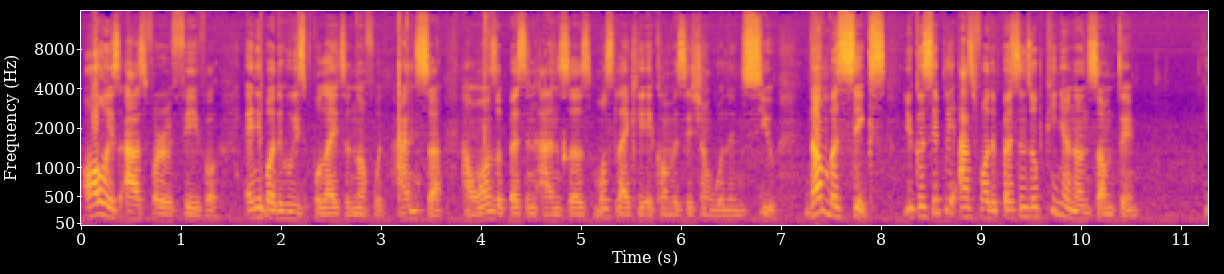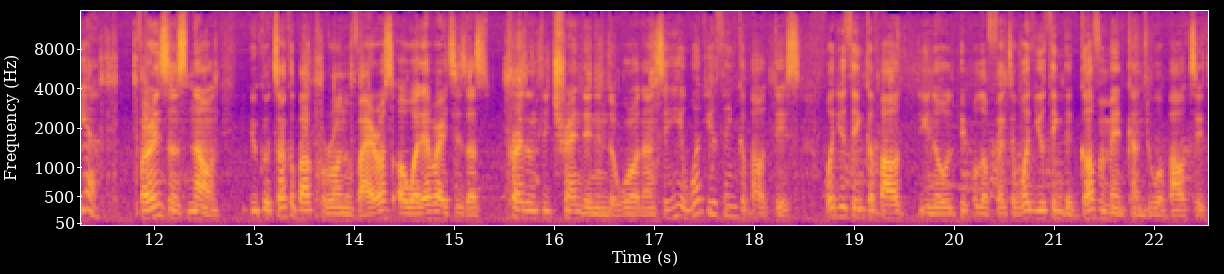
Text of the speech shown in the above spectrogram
Always ask for a favor. Anybody who is polite enough would answer and once the person answers most likely a conversation will ensue. Number six you could simply ask for the person's opinion on something. Yeah for instance now you could talk about coronavirus or whatever it is that's presently trending in the world and say, hey, what do you think about this? What do you think about, you know, people affected? What do you think the government can do about it?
